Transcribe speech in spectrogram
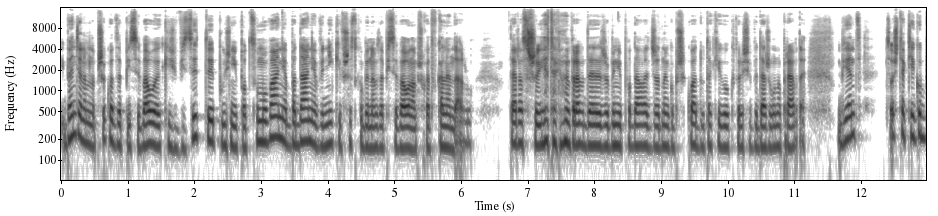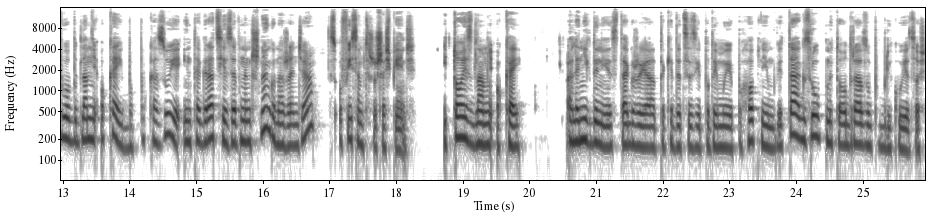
i będzie nam na przykład zapisywało jakieś wizyty, później podsumowania, badania, wyniki, wszystko by nam zapisywało na przykład w kalendarzu. Teraz szyję tak naprawdę, żeby nie podawać żadnego przykładu takiego, który się wydarzył naprawdę. Więc coś takiego byłoby dla mnie ok, bo pokazuje integrację zewnętrznego narzędzia z Office'em 365. I to jest dla mnie ok. Ale nigdy nie jest tak, że ja takie decyzje podejmuję pochopnie i mówię, tak, zróbmy to, od razu publikuję coś.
